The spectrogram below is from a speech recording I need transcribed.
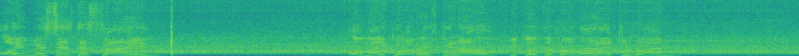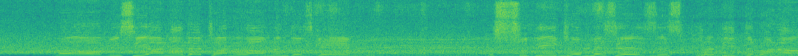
Oh, he misses this time. Oh my God, he's been out because the runner had to run. Oh, we see another turnaround in this game. Sudeep who misses is Pradeep the runner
